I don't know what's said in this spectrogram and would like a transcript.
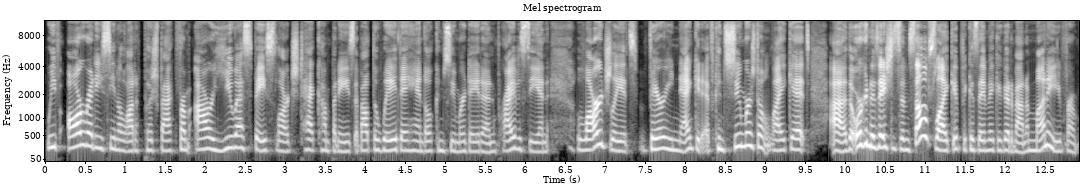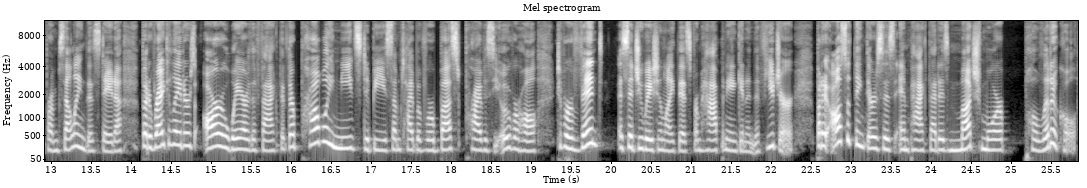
We've already seen a lot of pushback from our US based large tech companies about the way they handle consumer data and privacy. And largely, it's very negative. Consumers don't like it. Uh, the organizations themselves like it because they make a good amount of money from, from selling this data. But regulators are aware of the fact that there probably needs to be some type of robust privacy overhaul to prevent a situation like this from happening again in the future. But I also think there's this impact that is much more political.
